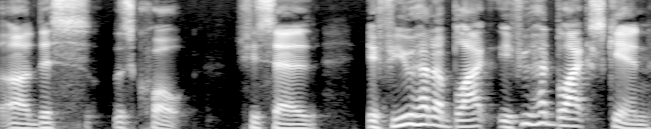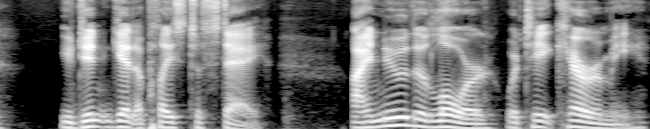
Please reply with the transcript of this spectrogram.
uh, this this quote. She said, "If you had a black if you had black skin, you didn't get a place to stay. I knew the Lord would take care of me,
